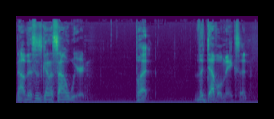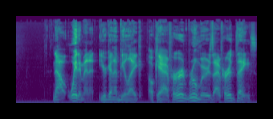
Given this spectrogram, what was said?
Now this is going to sound weird, but the devil makes it. Now, wait a minute. You're going to be like, "Okay, I've heard rumors, I've heard things."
